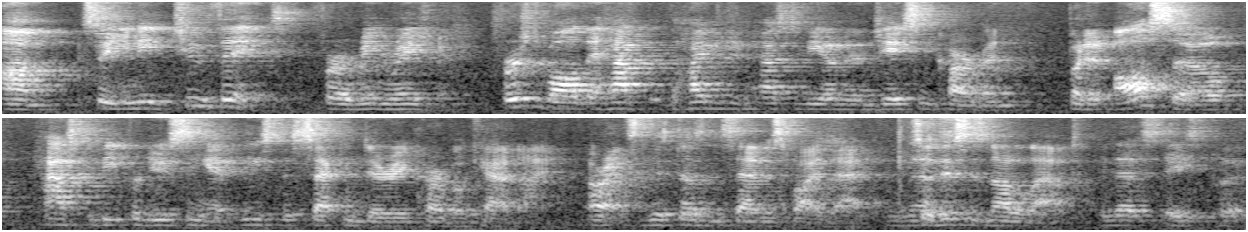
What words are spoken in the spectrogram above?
um, so you need two things for a rearrangement. First of all, they have, the hydrogen has to be on an adjacent carbon, but it also has to be producing at least a secondary carbocation. All right, so this doesn't satisfy that. So this is not allowed. And that stays put.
